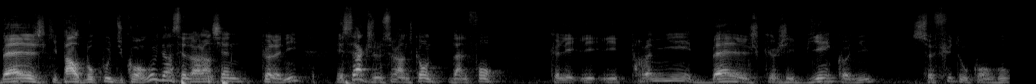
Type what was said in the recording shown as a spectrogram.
belges qui parlent beaucoup du Congo. Évidemment, c'est leur ancienne colonie. Et c'est là que je me suis rendu compte, dans le fond, que les, premiers Belges que j'ai bien connus, ce fut au Congo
